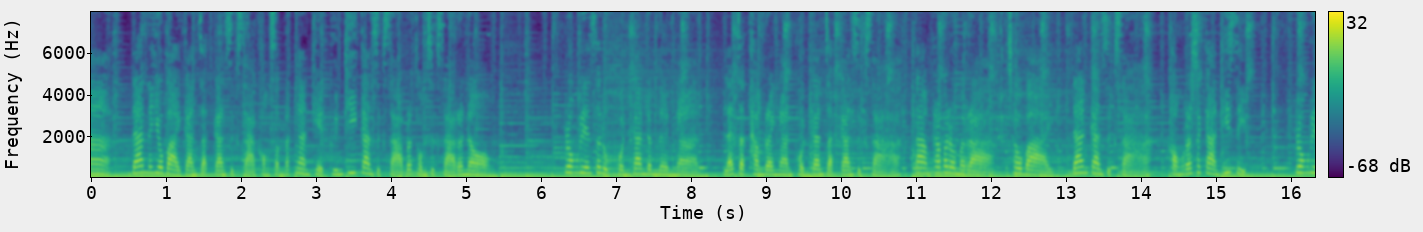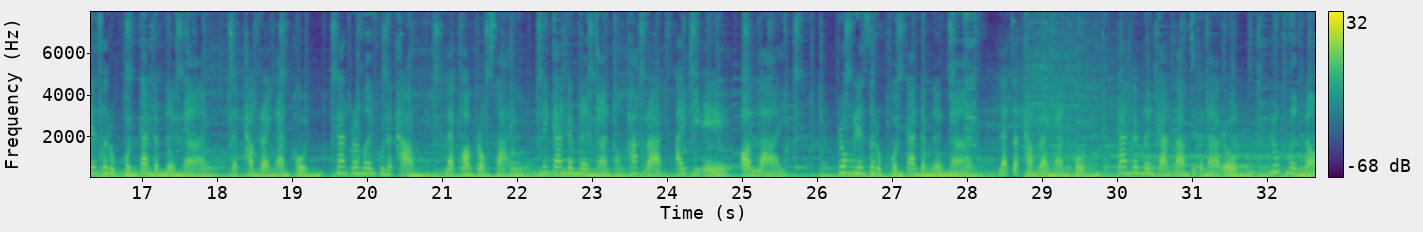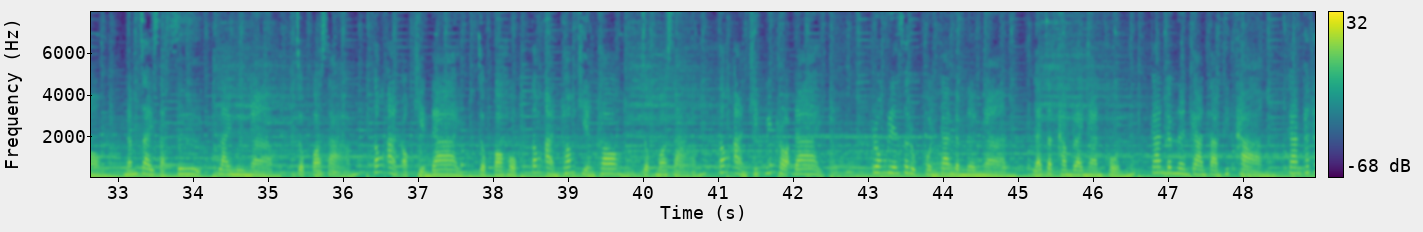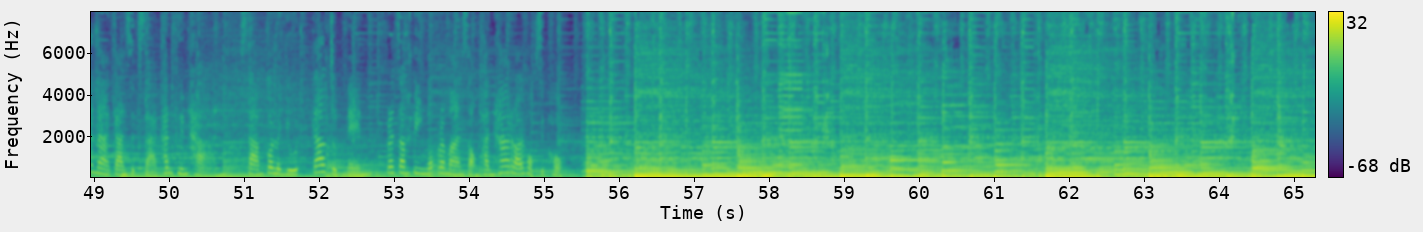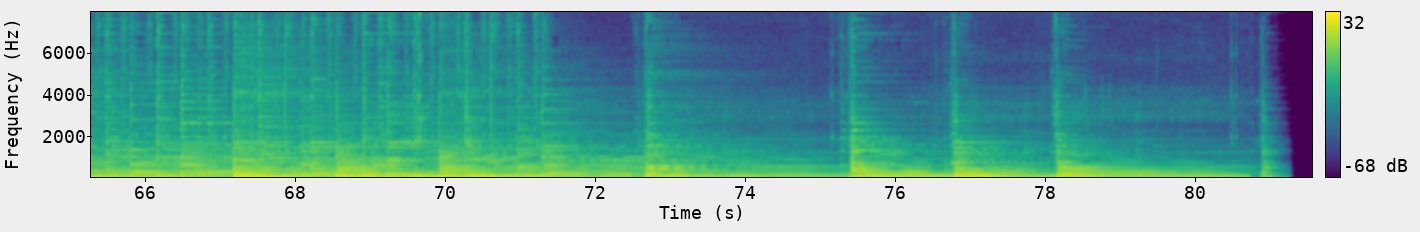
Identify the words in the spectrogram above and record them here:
5. ด้านนโยบายการจัดการศึกษาของสำนักงานเขตพื้นที่การศึกษาประถมศึกษาระนอง โรงเรียนสรุปผลการดำเนินงาน และจัดทำรายงานผลการจัดการศึกษา ตามพระบรมราโชบาย ด้านการศึกษา ของรัชกาลที่ 10 โรงเรียนสรุปผลการดำเนินงาน จัดทำรายงานผล การประเมินคุณธรรม และความโปร่งใส ในการดำเนินงานของภาครัฐ ITA ออนไลน์ โรงเรียนสรุปผลการดำเนินงาน และจัดทำรายงานผล การดำเนินการตามเจตนารมณ์ ลูกเมืองนอง น้ำใจสัตย์ซื่อ ลายมืองาม จบป .3 ต้องอ่านออกเขียนได้ จบป .6 ต้องอ่านคล่องเขียนคล่อง จบม .3 ต้องอ่านคิดวิเคราะห์ได้ โรงเรียนสรุปผลการดำเนินงาน และจัดทำรายงานผล การดำเนินการตามทิศทาง การพัฒนาการศึกษาขั้นพื้นฐาน 3 กลยุทธ์ 9 จุดเน้น ประจำปีงบประมาณ 2566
